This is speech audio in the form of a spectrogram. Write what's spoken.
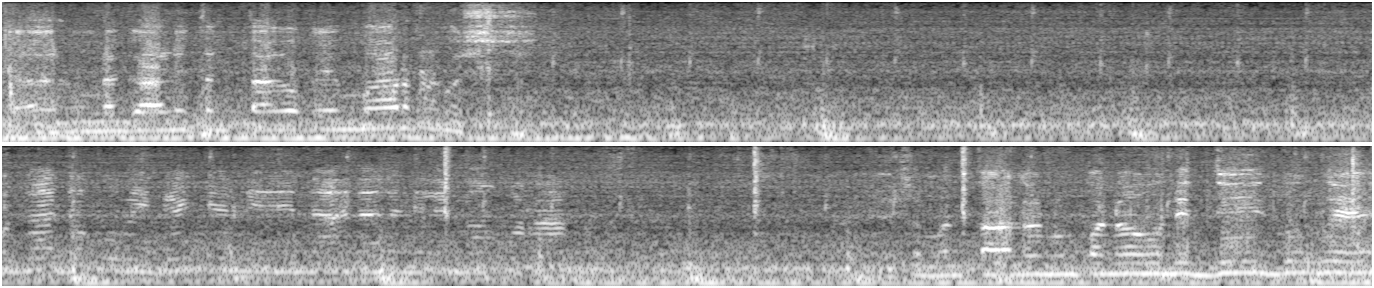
Lalong nagalit ang tao kay Marcos. Pag nga daw po may ganyan eh. Naalala nila yung mga Maracos. Eh, samantala nung panahon ni Digong eh,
